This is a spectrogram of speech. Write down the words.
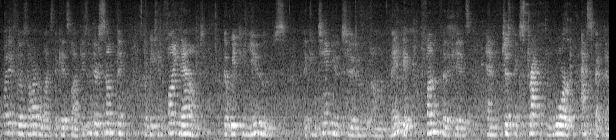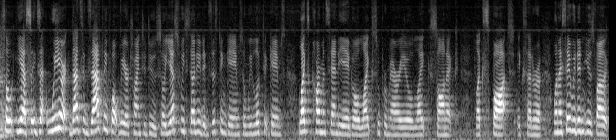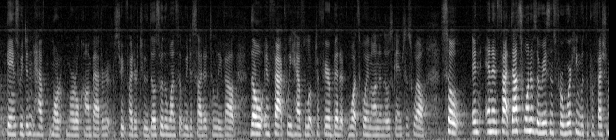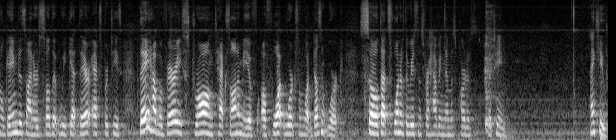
what if those are the ones the kids like? Isn't there something that we can find out that we can use to continue to um, make it fun for the kids and just extract the war aspect out? So yes, exa- we are, that's exactly what we are trying to do. So yes, we studied existing games and we looked at games like Carmen Sandiego, like Super Mario, like Sonic, like Spot, etc. When I say we didn't use violent games, we didn't have Mortal Kombat or Street Fighter II. Those were the ones that we decided to leave out. Though, in fact, we have looked a fair bit at what's going on in those games as well. So, and, and in fact, that's one of the reasons for working with the professional game designers so that we get their expertise. They have a very strong taxonomy of, of what works and what doesn't work. So that's one of the reasons for having them as part of the team. Thank you.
